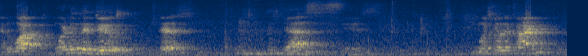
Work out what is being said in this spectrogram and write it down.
and what? What do they do? This? Yes? Yes. Most of the time?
